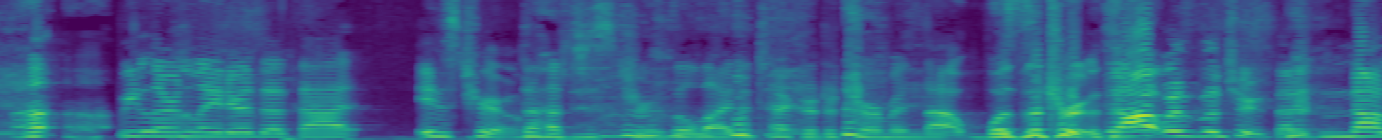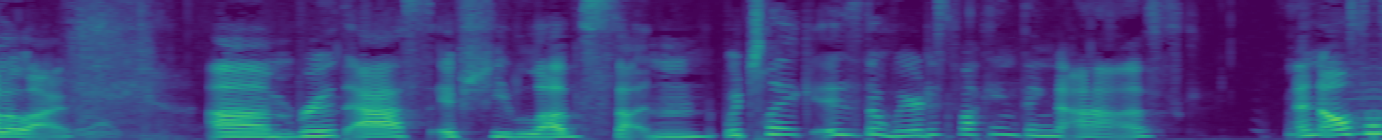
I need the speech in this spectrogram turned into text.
Uh-uh. We learn later that that is true. That is true. The lie detector determined that was the truth. that was the truth. That is not a lie. Um, Ruth asks if she loves Sutton, which like is the weirdest fucking thing to ask. And also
